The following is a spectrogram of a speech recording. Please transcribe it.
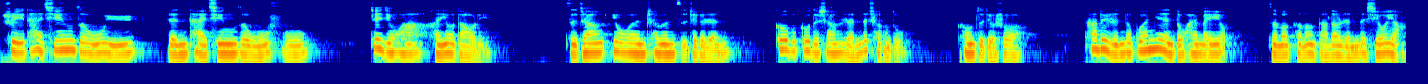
水太清则无鱼，人太清则无福。这句话很有道理。子张又问陈文子这个人够不够得上人的程度，孔子就说：他对人的观念都还没有，怎么可能达到人的修养？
